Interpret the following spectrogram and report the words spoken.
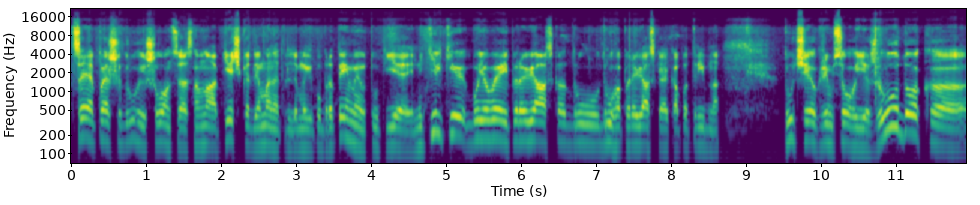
Це перший, другий ешелон, це основна аптечка для мене та для моїх побратимів. Тут є не тільки бойовий перев'язка, друга перев'язка, яка потрібна. Тут ще, окрім всього, є желудок е,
